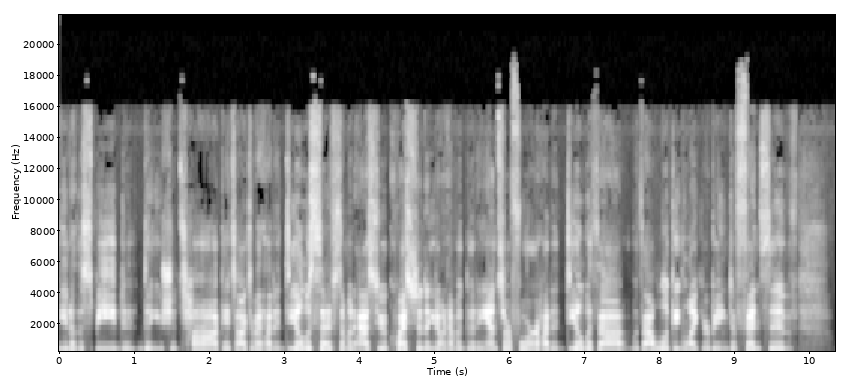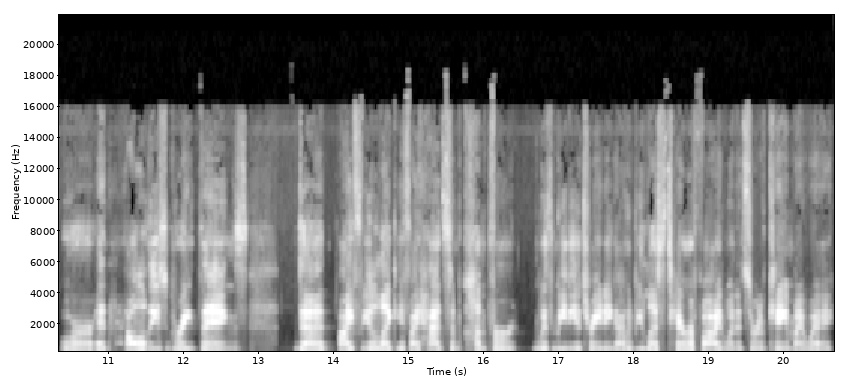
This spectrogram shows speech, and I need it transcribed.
you know the speed that you should talk. It talked about how to deal with if someone asks you a question that you don't have a good answer for how to deal with that without looking like you're being defensive or and all these great things that i feel like if i had some comfort with media training, I would be less terrified when it sort of came my way.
